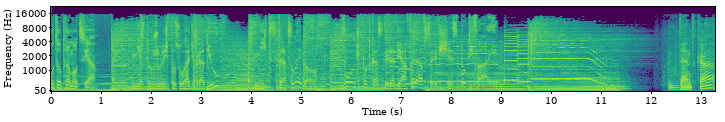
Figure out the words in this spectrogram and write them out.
Autopromocja. Nie zdążyłeś posłuchać w radiu? Nic straconego. Włącz podcasty Radia Afera w serwisie Spotify. Dętka,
